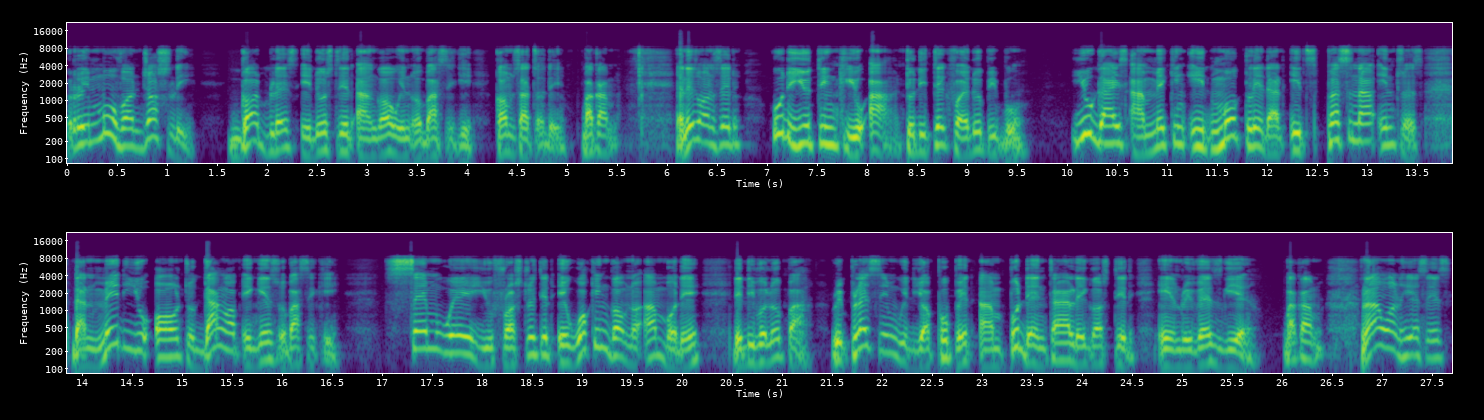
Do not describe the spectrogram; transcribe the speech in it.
removed unjustly. God bless Edo State and Godwin Obaseki. Come Saturday. Bakam. And this one said, Who do you think you are to dictate for Edo people? You guys are making it more clear that it's personal interest that made you all to gang up against Obaseki. Same way you frustrated a working governor Ambode, the developer, replace him with your puppet and put the entire Lagos state in reverse gear. Bakam. Now one here says,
